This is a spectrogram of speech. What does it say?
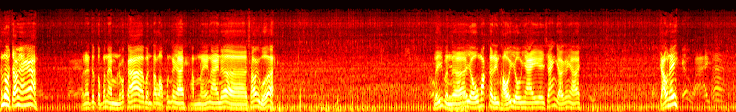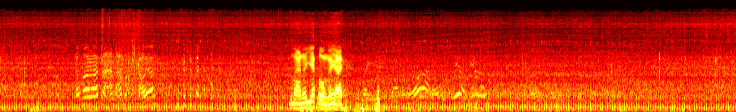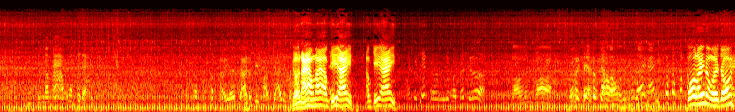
hello chào nhà nha. Bữa nay tiếp tục anh em bắt cá bên Tân Lộc bên cái này hầm này nay nữa sáu bữa rồi. Ní mình ờ, vô mắt cái điện thoại vô nhai sáng giờ cả nhà ơi. Chào ní bữa nay nó giác luôn cả nhà ơi rồi, nãy ông nói ông chỉ ai? Ông chỉ ai? Có lấy đâu mà cho?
